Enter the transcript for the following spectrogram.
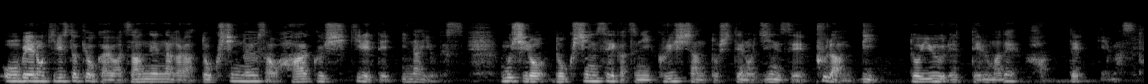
欧米のキリスト教会は残念ながら独身の良さを把握しきれていないようです。むしろ独身生活にクリスチャンとしての人生プラン B というレッテルまで貼っていますと。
